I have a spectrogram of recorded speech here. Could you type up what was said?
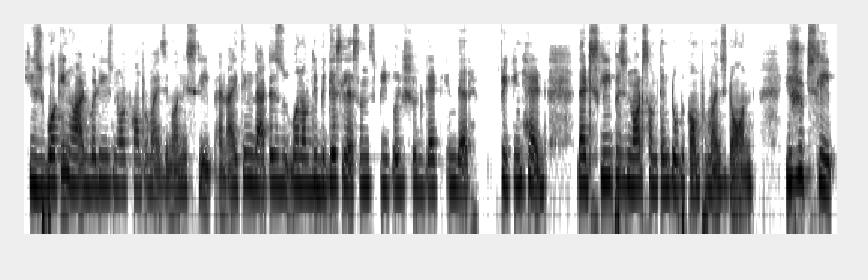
he's working hard but he's not compromising on his sleep and i think that is one of the biggest lessons people should get in their freaking head that sleep is not something to be compromised on you should sleep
